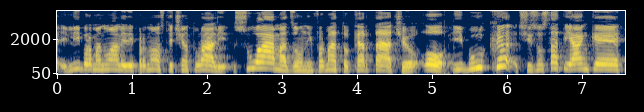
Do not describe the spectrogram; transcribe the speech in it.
eh, il libro manuale dei pronostici naturali su Amazon in formato cartaceo o ebook. Ci sono stati anche,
